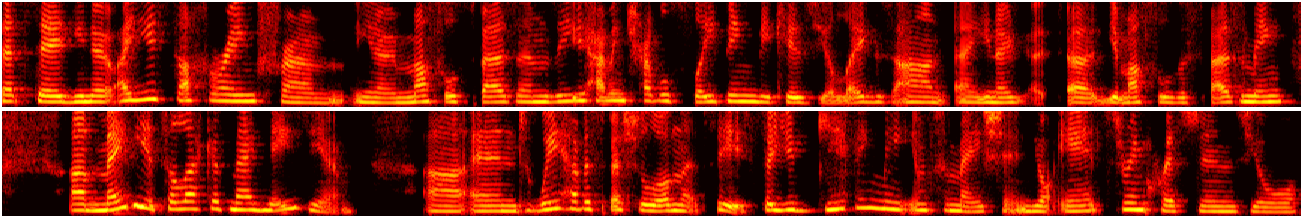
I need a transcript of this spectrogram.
that said, you know, are you suffering from, you know, muscle spasms? Are you having trouble sleeping because your legs aren't, uh, you know, uh, your muscles are spasming? Um, maybe it's a lack of magnesium. Uh, and we have a special on that's this. So you're giving me information, you're answering questions, you're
